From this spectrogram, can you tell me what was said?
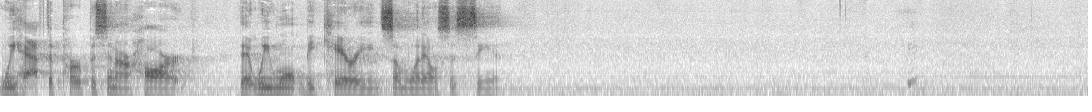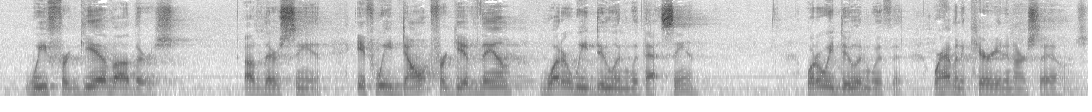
We have to purpose in our heart that we won't be carrying someone else's sin. We forgive others of their sin. If we don't forgive them, what are we doing with that sin? What are we doing with it? We're having to carry it in ourselves.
